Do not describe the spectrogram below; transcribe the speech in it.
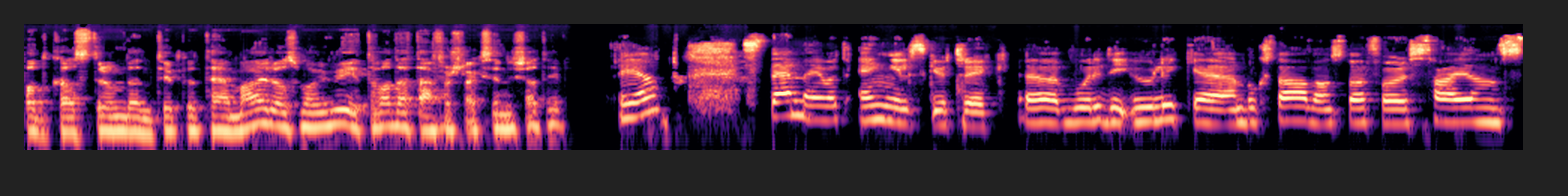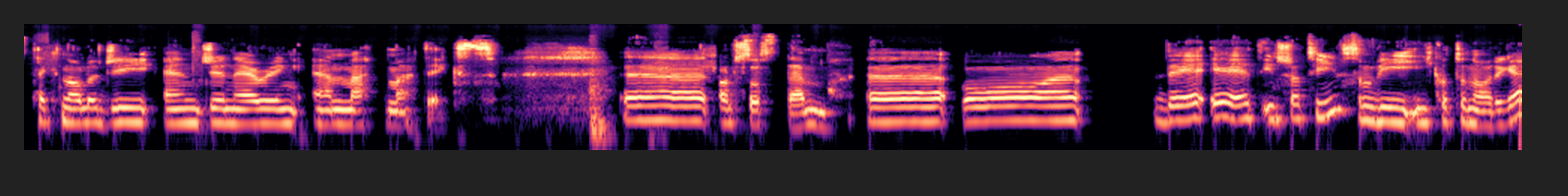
podkaster om den type temaer. Og så må vi vite hva dette er for slags initiativ. Ja. STEM er jo et engelsk uttrykk uh, hvor de ulike bokstavene står for Science, Technology, Engineering and Mathematics. Uh, altså STEM. Uh, og det er et initiativ som vi i IKT Norge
